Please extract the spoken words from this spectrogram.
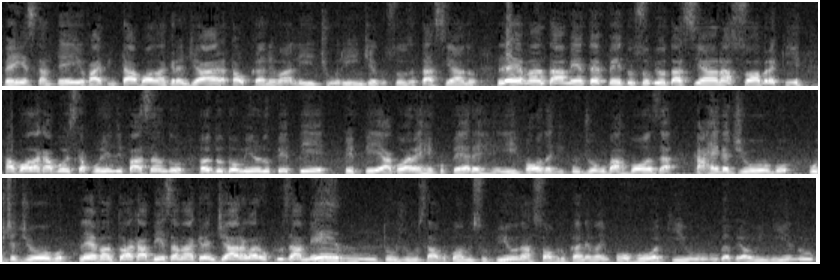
Vem escanteio, vai pintar a bola na grande área. Tá o Kahneman ali, Turim, Diego Souza, Tassiano. Levantamento é feito, subiu o Tassiano, a sobra aqui. A bola acabou escapulindo e passando uh, do domínio do PP. PP agora recupera e volta aqui com o Diogo Barbosa. Carrega Diogo, puxa Diogo, levantou a cabeça na grande área. Agora o cruzamento. O Gustavo Gomes subiu, na sobra o Kahneman empurrou aqui o, o Gabriel Menino.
